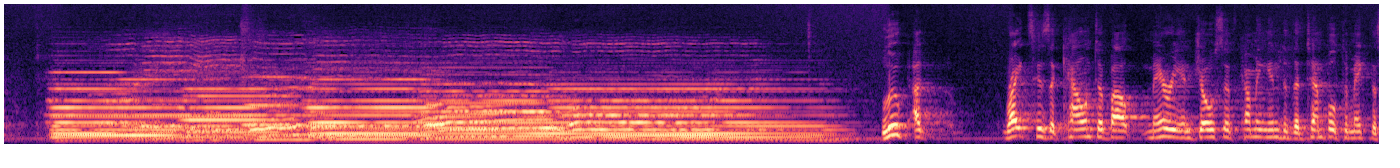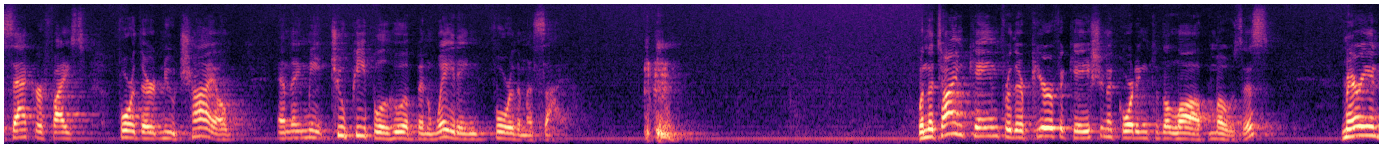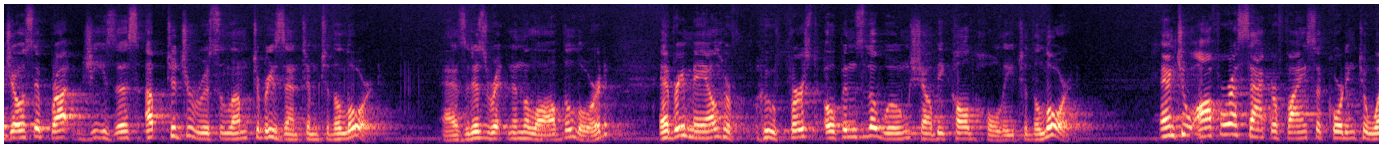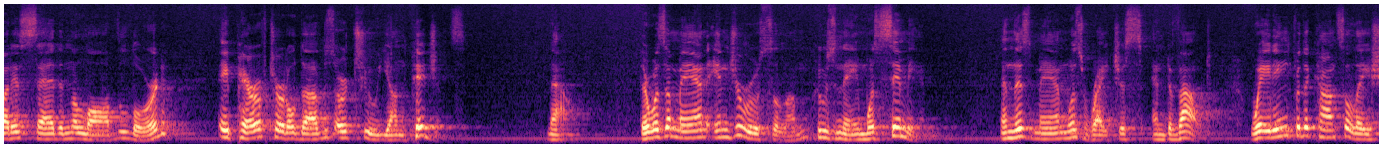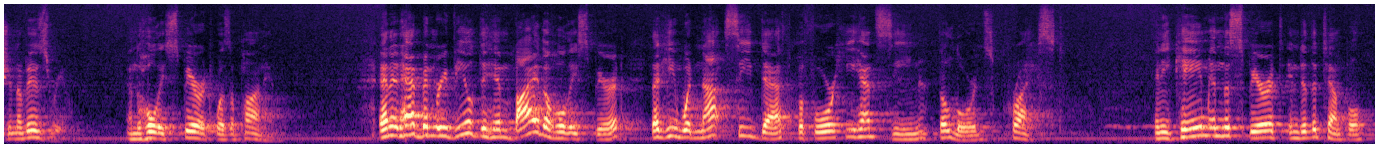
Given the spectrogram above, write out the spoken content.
Writes his account about Mary and Joseph coming into the temple to make the sacrifice for their new child, and they meet two people who have been waiting for the Messiah. when the time came for their purification according to the law of Moses, Mary and Joseph brought Jesus up to Jerusalem to present him to the Lord. As it is written in the law of the Lord, every male who first opens the womb shall be called holy to the Lord and to offer a sacrifice according to what is said in the law of the Lord a pair of turtle doves or two young pigeons. Now, there was a man in Jerusalem whose name was Simeon, and this man was righteous and devout, waiting for the consolation of Israel, and the Holy Spirit was upon him. And it had been revealed to him by the Holy Spirit that he would not see death before he had seen the Lord's Christ. And he came in the Spirit into the temple.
